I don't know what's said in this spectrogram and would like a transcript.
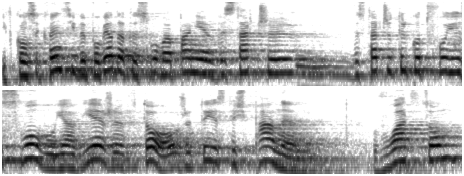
I w konsekwencji wypowiada te słowa: Panie, wystarczy, wystarczy tylko Twoje słowo. Ja wierzę w to, że Ty jesteś Panem, władcą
